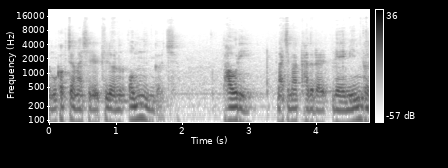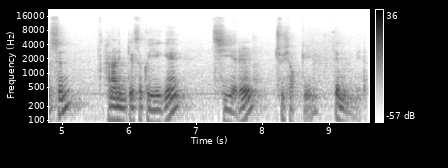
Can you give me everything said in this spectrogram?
너무 걱정하실 필요는 없는 거죠. 바울이 마지막 카드를 내민 것은 하나님께서 그에게 지혜를 주셨기 때문입니다.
